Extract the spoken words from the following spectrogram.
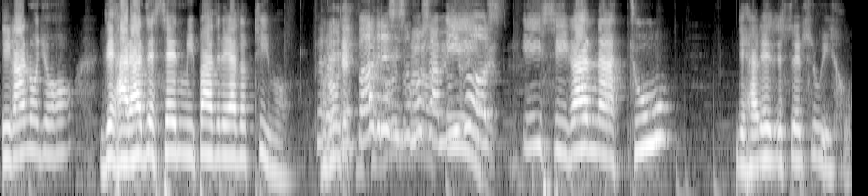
Si gano yo, dejarás de ser mi padre adoptivo. Pero ¿Cómo qué padre si somos amigos. Y si ganas tú, dejaré de ser su hijo.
